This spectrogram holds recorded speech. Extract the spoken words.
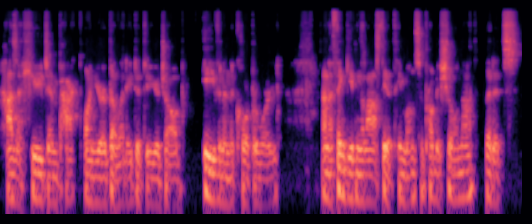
has a huge impact on your ability to do your job, even in the corporate world. And I think even the last 18 months have probably shown that, that it's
